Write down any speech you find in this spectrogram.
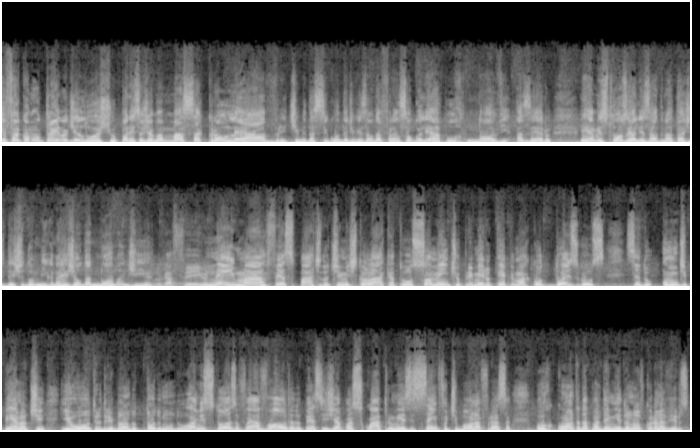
E foi como um treino de luxo. O Paris Saint-Germain massacrou o Le Havre, time da segunda divisão da França, ao golear por 9 a 0 em amistoso realizado na tarde deste domingo na região da Normandia. Lugar feio. Neymar fez parte do time titular que atuou somente o primeiro tempo e marcou dois gols, sendo um de pênalti e o outro driblando todo mundo. O amistoso foi a volta do PSG após quatro meses sem futebol na França por conta da pandemia do novo coronavírus.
